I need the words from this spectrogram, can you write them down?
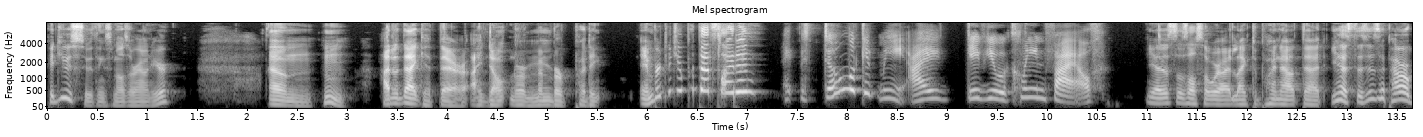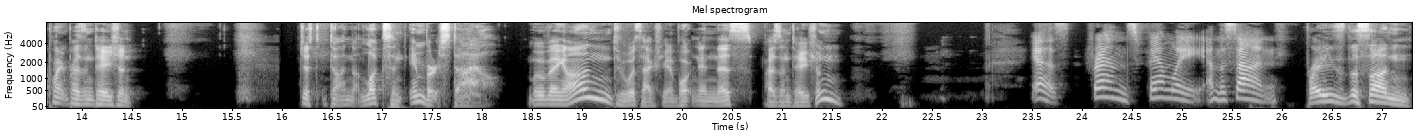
Could use soothing smells around here. Um, hmm. How did that get there? I don't remember putting... Ember, did you put that slide in? Don't look at me. I gave you a clean file. Yeah, this is also where I'd like to point out that, yes, this is a PowerPoint presentation. Just done Lux and Ember style. Moving on to what's actually important in this presentation. Yes, friends, family, and the sun. Praise the sun.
